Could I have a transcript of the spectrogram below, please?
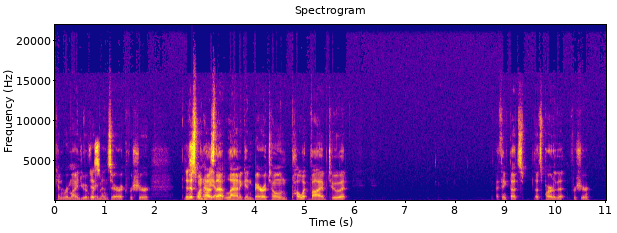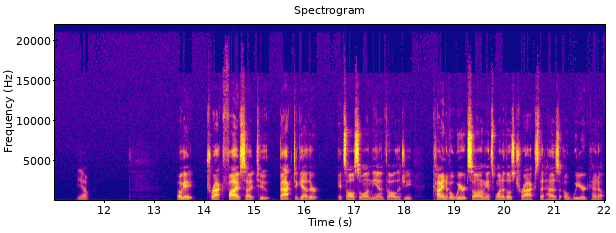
can remind you of this Ray Manzarek for sure. This, this one, one, has oh, yeah. that Lanegan baritone poet vibe to it. I think that's that's part of it for sure. Yeah. Okay, track five, side two, back together. It's also on the anthology. Kind of a weird song. It's one of those tracks that has a weird kind of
